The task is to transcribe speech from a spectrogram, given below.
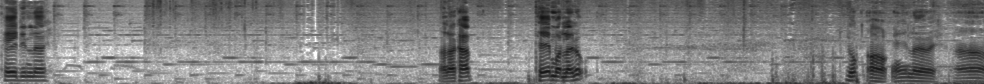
เทดินเลยเอาละครับ เทหมดเลยลูกยกออกง่างนี้เลยอ่า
